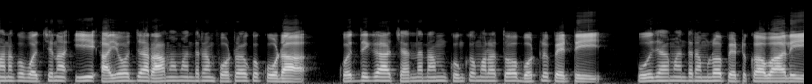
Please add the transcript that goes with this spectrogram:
మనకు వచ్చిన ఈ అయోధ్య రామమందిరం ఫోటోకు కూడా కొద్దిగా చందనం కుంకుమలతో బొట్లు పెట్టి పూజా మందిరంలో పెట్టుకోవాలి.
